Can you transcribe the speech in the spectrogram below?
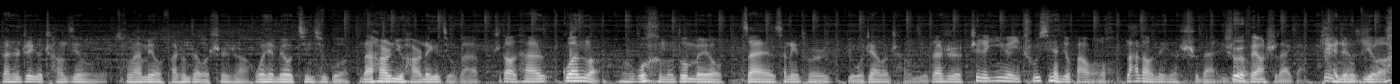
但是这个场景从来没有发生在我身上，我也没有进去过。男孩女孩那个酒吧，直到它关了，我可能都没有在三里屯有过这样的场景。但是这个音乐一出现，就把我拉到那个时代，是不是非常时代感？太牛逼了！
